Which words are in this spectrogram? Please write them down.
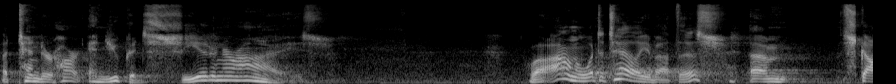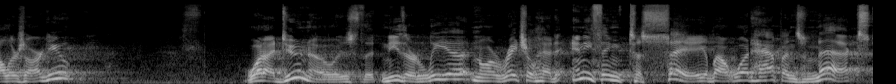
a tender heart, and you could see it in her eyes. Well, I don't know what to tell you about this. Um, scholars argue what I do know is that neither Leah nor Rachel had anything to say about what happens next.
